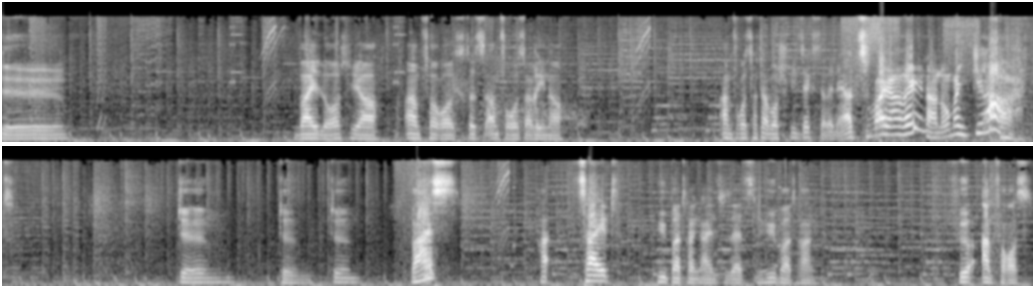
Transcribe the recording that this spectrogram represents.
Dö. Weilord, ja. Ampharos. Das ist Ampharos Arena. Ampharos hat aber schon die sechste Arena. Er hat zwei Arenen. Oh mein Gott. Düm, düm, düm. Was? Ha Zeit, Hypertrank einzusetzen. Hypertrank. Für Ampharos.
